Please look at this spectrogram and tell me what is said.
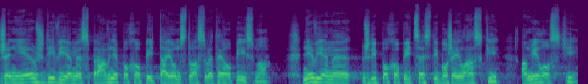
že nie vždy vieme správne pochopiť tajomstva svätého písma. Nevieme vždy pochopiť cesty Božej lásky a milosti,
